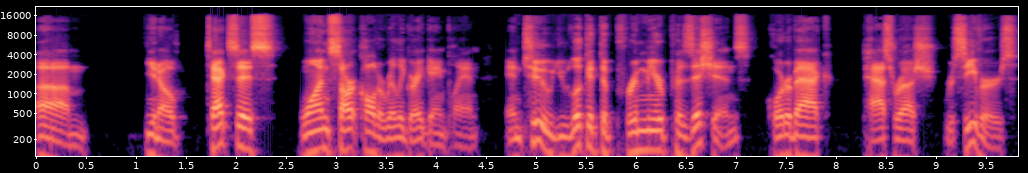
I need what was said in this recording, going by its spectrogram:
Um, you know, Texas, one, Sark called a really great game plan. And two, you look at the premier positions quarterback, pass rush, receivers.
